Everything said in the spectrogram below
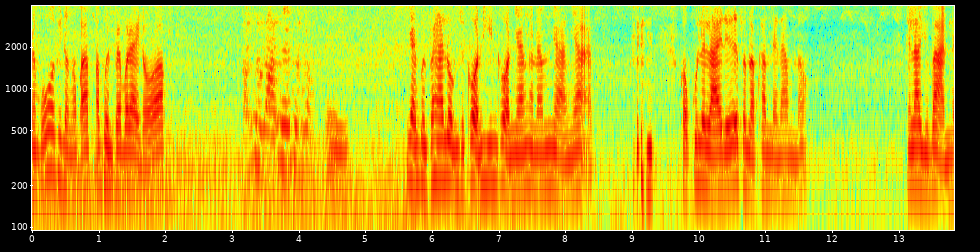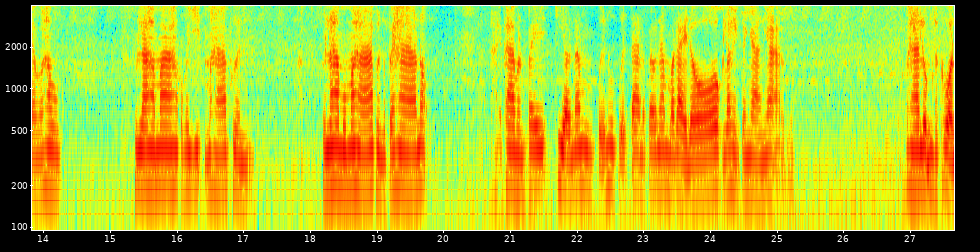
นำโอ้ยพี่น้องเอาเอาเอาเพิ่นไปบ่ได้ดอกหลายหลายเลยเลยเอ้ยย่านเพิ่นไปหาลมซะก่อนหินก่อนหยังหันนำหยังยากขอบคุณหลาย ๆ เด้อสำหรับคำแนะนำเนาะให้เราอยู่บ้านแล้วเฮาเวลาเฮามาเฮาก็มายิมาหาเพิ่นเวลาเฮาบ่มาหาเพิ่นก็ไปหาเนาะ ให้พามันไปเที่ยวน้ำเปิดหูเปิดตาไปน้ำมาได้ดอกเราเห็นกันอย่างยากอยู่ไปหาลมตะกอน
